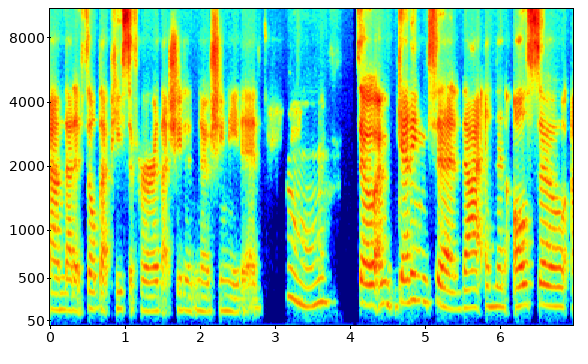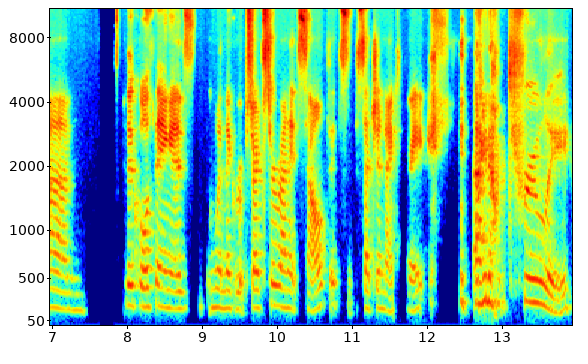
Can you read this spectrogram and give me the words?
um, that it filled that piece of her that she didn't know she needed. So i'm getting to that and then also um, the cool thing is when the group starts to run itself it's such a nice break i know truly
